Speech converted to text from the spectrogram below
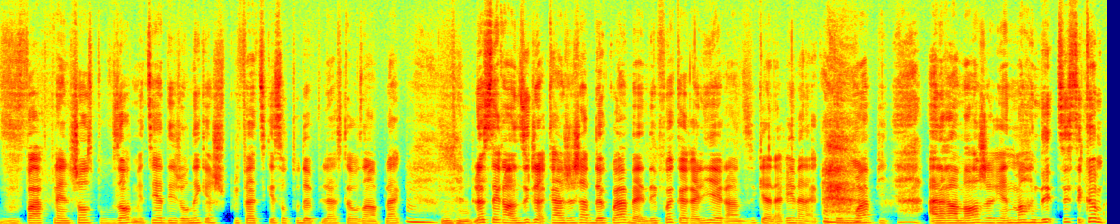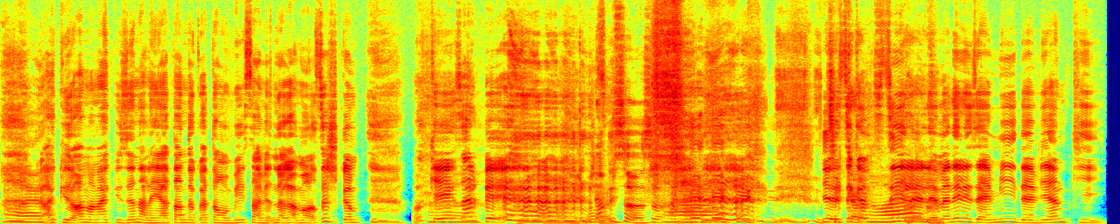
vous faire plein de choses pour vous autres, mais tu sais, il y a des journées que je suis plus fatiguée, surtout depuis la sclérose en plaques. Puis Là, c'est rendu que quand j'échappe de quoi, ben des fois, Coralie est rendue qu'elle arrive, à côté de moi, puis elle ramasse, j'ai rien demandé. Tu sais, c'est comme, ah, cu- ah, maman cuisine, elle a attendre de quoi tomber, ça vient de le ramasser. Je suis comme, OK, ça le fait. J'ai vu ça, ça. C'est comme tu dis, le, le mener les amis, ils deviennent, qui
